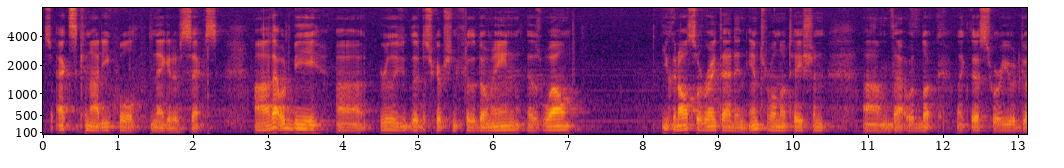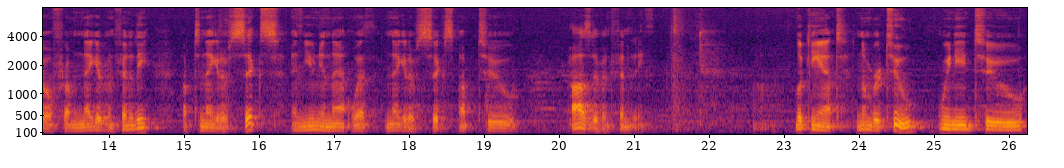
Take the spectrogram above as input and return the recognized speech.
So x cannot equal negative 6. Uh, that would be uh, really the description for the domain as well. You can also write that in interval notation. Um, that would look like this, where you would go from negative infinity up to negative 6, and union that with negative 6 up to positive infinity looking at number two, we need to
